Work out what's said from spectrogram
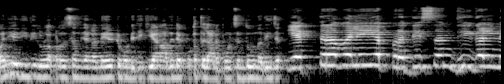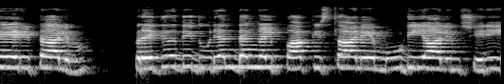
വലിയ രീതിയിലുള്ള പ്രതിസന്ധി ഞങ്ങൾ നേരിട്ടുകൊണ്ടിരിക്കുകയാണ്. അതിന്റെ കൂട്ടത്തിലാണ് ഇപ്പോൾ സിന്ധു നദീ എത്ര വലിയ പ്രതിസന്ധികൾ നേരിട്ടാലും പ്രകൃതി ദുരന്തങ്ങൾ പാകിസ്ഥാനെ മൂടിയാലും ശരി.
